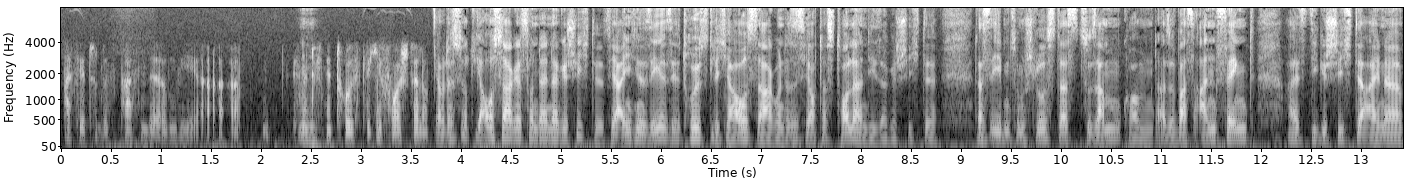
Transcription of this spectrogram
passiert schon das passende irgendwie. Äh, ist mhm. natürlich eine tröstliche Vorstellung. Aber das ist doch die Aussage von deiner Geschichte. Das ist ja eigentlich eine sehr, sehr tröstliche Aussage. Und das ist ja auch das Tolle an dieser Geschichte, dass eben zum Schluss das zusammenkommt. Also was anfängt als die Geschichte einer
